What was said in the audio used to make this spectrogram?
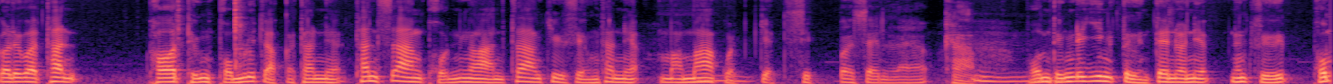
ก็เรียกว่าท่านพอถึงผมรู้จักกับท่านเนี่ยท่านสร้างผลงานสร้างชื่อเสียงของท่านเนี่ยมามากกว่า 70%แล้วครับผมถึงได้ยิ่งตื่นเต้นว่าเนี่ยหนังสือผม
